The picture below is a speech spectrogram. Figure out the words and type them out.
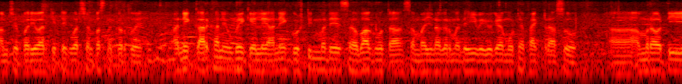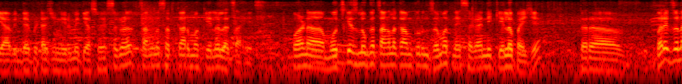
आमचे परिवार कित्येक वर्षांपासून करतोय. अनेक कारखाने उभे केले अनेक गोष्टींमध्ये सहभाग होता. संभाजीनगरमध्येही वेगवेगळ्या मोठ्या फॅक्टरी असो अमरावती या विद्यापीठाची निर्मिती असो हे सगळं चांगलं सत्कर्म केलेलंच आहे. पण मोजकेच लोक चांगलं काम करून जमत नाही सगळ्यांनी केलं पाहिजे. तर बरेच जण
